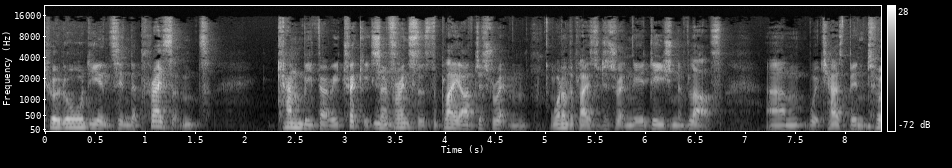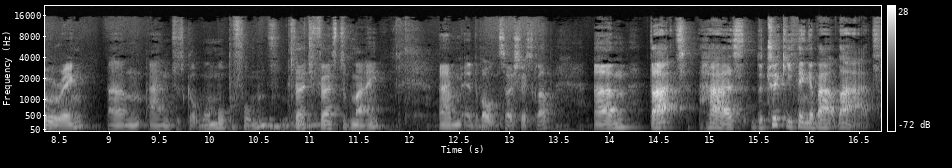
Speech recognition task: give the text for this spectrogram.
to an audience in the present can be very tricky. So, for instance, the play I've just written, one of the plays I've just written, The Adhesion of Love, um, which has been touring um, and has got one more performance, 31st of May, um, at the Bolton Socialist Club. Um, that has the tricky thing about that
